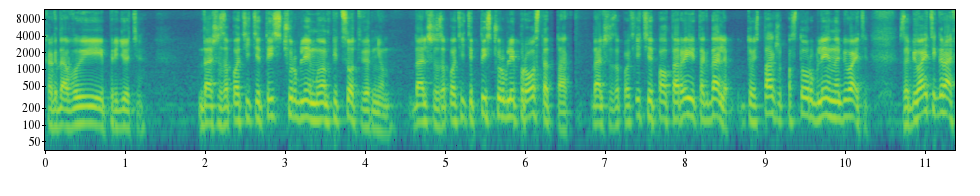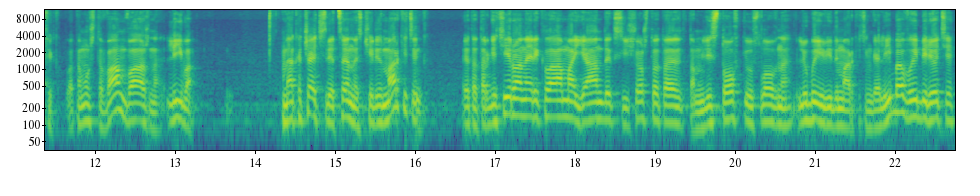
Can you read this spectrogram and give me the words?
когда вы придете. Дальше заплатите 1000 рублей, мы вам 500 вернем. Дальше заплатите 1000 рублей просто так. Дальше заплатите полторы и так далее. То есть также по 100 рублей набивайте. Забивайте график, потому что вам важно либо накачать себе ценность через маркетинг, это таргетированная реклама, Яндекс, еще что-то, там листовки условно, любые виды маркетинга. Либо вы берете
